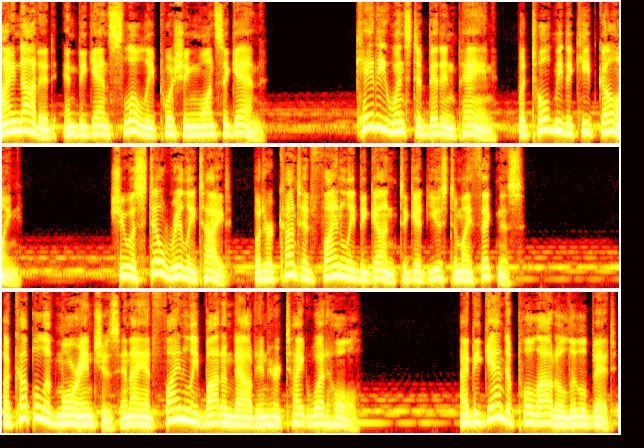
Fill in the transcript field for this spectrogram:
I nodded and began slowly pushing once again. Katie winced a bit in pain, but told me to keep going. She was still really tight, but her cunt had finally begun to get used to my thickness. A couple of more inches and I had finally bottomed out in her tight wet hole. I began to pull out a little bit,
